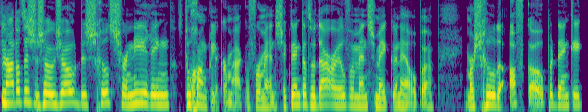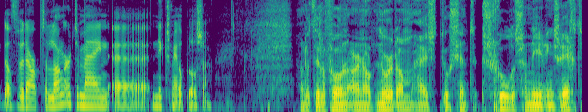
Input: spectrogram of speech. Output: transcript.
Nou, dat is sowieso de schuldsanering toegankelijker maken voor mensen. Ik denk dat we daar al heel veel mensen mee kunnen helpen. Maar schulden afkopen, denk ik dat we daar op de lange termijn eh, niks mee oplossen. Aan de telefoon Arnoud Noordam. Hij is docent schuldensaneringsrecht.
